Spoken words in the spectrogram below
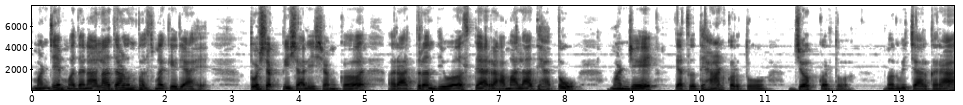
म्हणजे मदनाला जाळून भस्म केले आहे. तो शक्तिशाली शंकर रात्रंदिवस त्या रामाला ध्यातो म्हणजे त्याचं ध्यान करतो जप करतो. मग विचार करा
